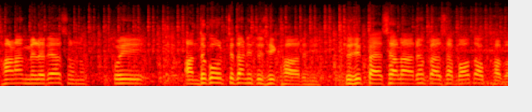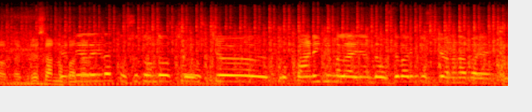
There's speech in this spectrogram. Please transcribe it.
ਖਾਣਾ ਮਿਲ ਰਿਹਾ ਤੁਹਾਨੂੰ, ਕੋਈ ਅੰਧਕੋਟ ਚ ਤਾਂ ਨਹੀਂ ਤੁਸੀਂ ਖਾ ਰਹੇ ਤੁਸੀਂ ਪੈਸਾ ਲਾ ਰਹੇ ਹੋ ਪੈਸਾ ਬਹੁਤ ਔਖਾ ਬਾਬਾ ਵੀਰੇ ਸਾਨੂੰ ਪਤਾ। ਜਿਹੜਾ ਤੁਸਤ ਹੁੰਦਾ ਉਸ 'ਚ ਉਸ 'ਚ ਪਾਣੀ ਵੀ ਮਿਲਾਇਆ ਜਾਂਦਾ ਉਸ ਦੇ ਬਾਰੇ ਵੀ ਤੁਸੀਂ ਜਾਣਨਾ ਪਾਇਆ? ਹੈ।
